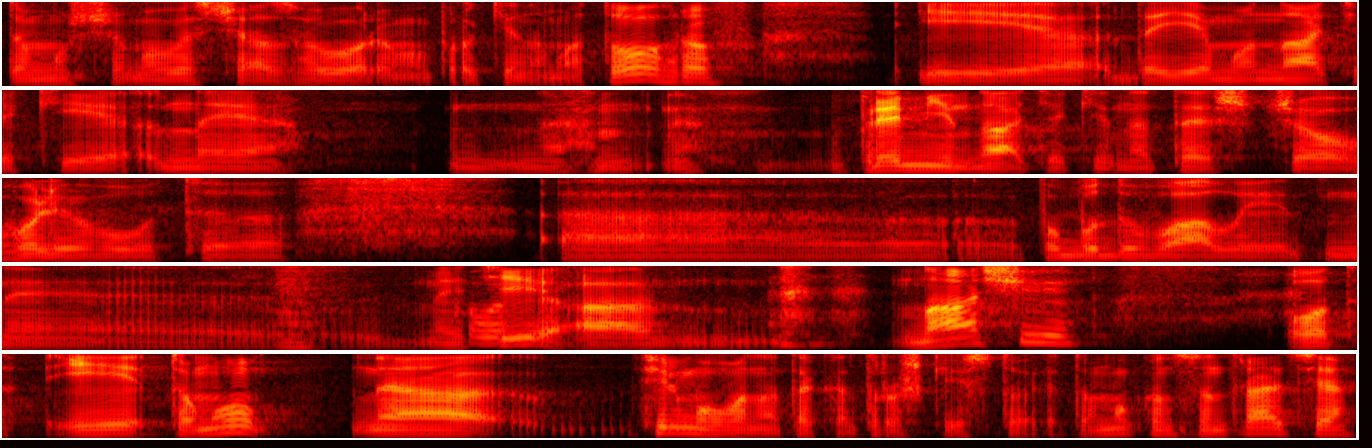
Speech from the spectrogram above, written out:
тому що ми весь час говоримо про кінематограф і даємо натяки не, прямі натяки на те, що Голівуд. е, е, Побудували не, не ті, а наші. От, і тому фільмована така трошки історія. Тому концентрація.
